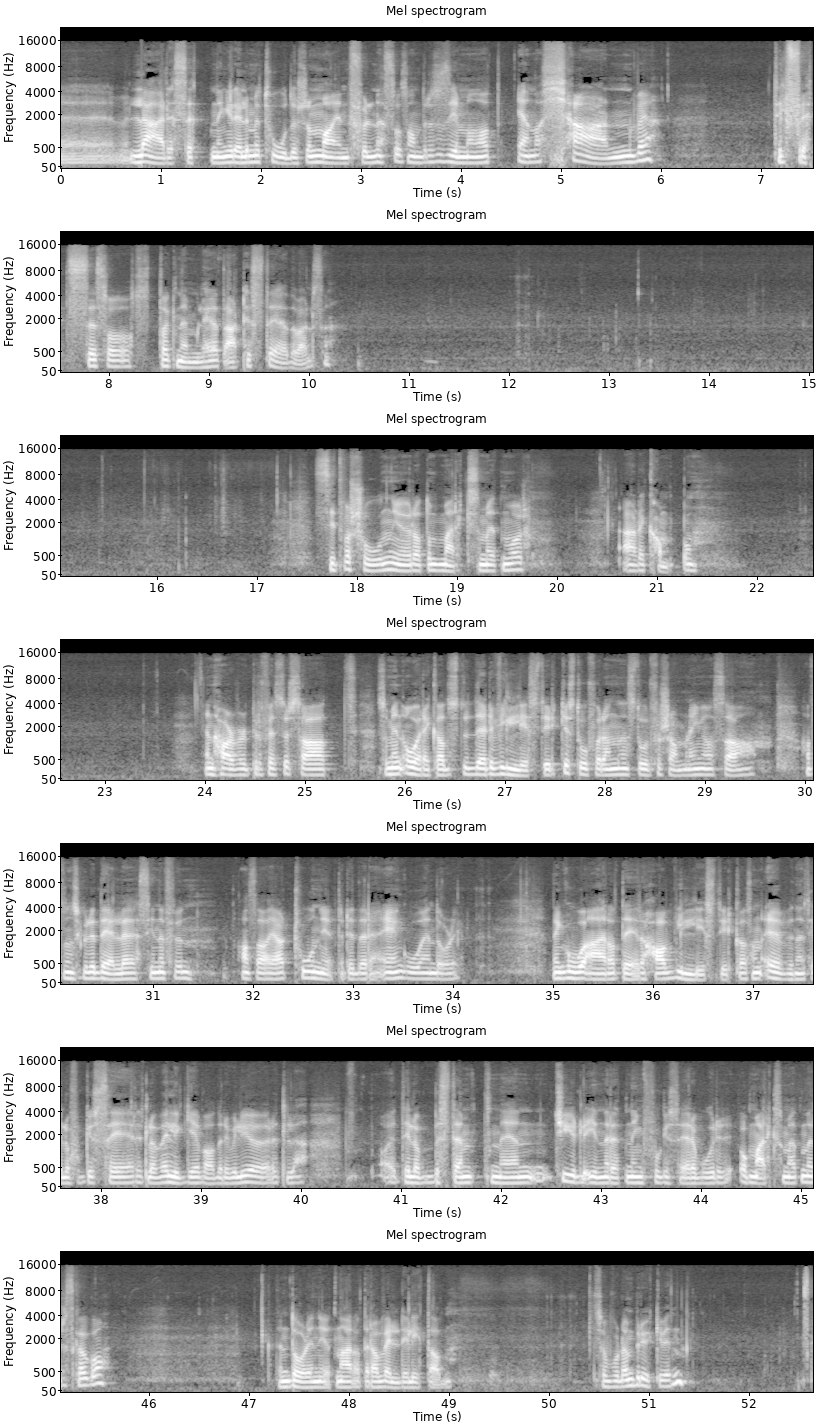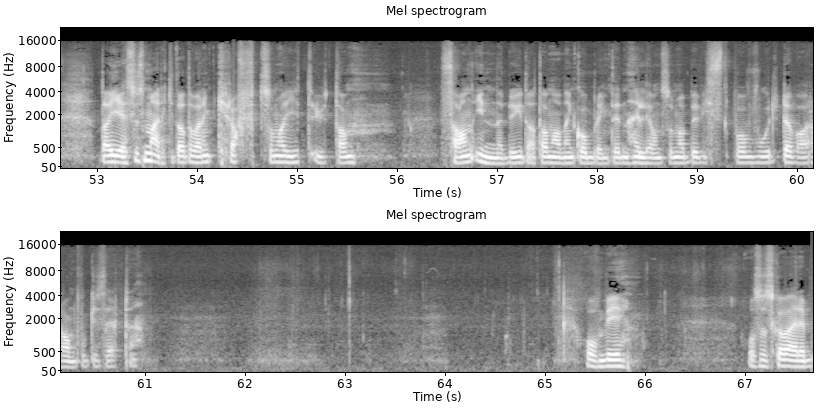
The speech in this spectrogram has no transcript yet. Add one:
eh, læresetninger eller metoder som mindfulness og andre, så sier man at en av kjernen ved tilfredshet og takknemlighet er tilstedeværelse. Situasjonen gjør at oppmerksomheten vår er det kamp om. En Harvard-professor sa at som i en årrekke hadde studert viljestyrke, sto foran en stor forsamling og sa at hun skulle dele sine funn. Han sa jeg har to nyheter til dere, en god og en dårlig. Den gode er at dere har viljestyrke, altså en evne til å fokusere, til å velge hva dere vil gjøre, til å, til å bestemt med en tydelig innretning fokusere hvor oppmerksomheten deres skal gå. Den dårlige nyheten er at dere har veldig lite av den. Så hvordan bruker vi den? Da Jesus merket at det var en kraft som var gitt ut han, sa han innebygd at han hadde en kobling til Den hellige ånd som var bevisst på hvor det var han fokuserte. Om vi også skal være,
